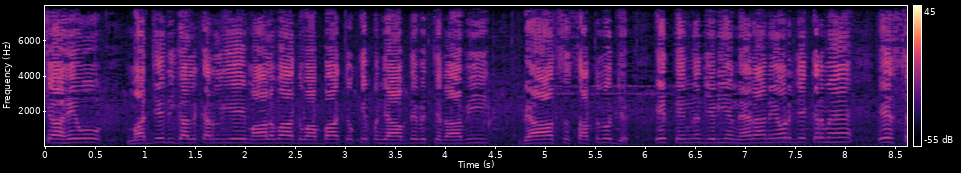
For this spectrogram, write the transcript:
ਚਾਹੇ ਉਹ ਮਾਝੇ ਦੀ ਗੱਲ ਕਰ ਲਈਏ, ਮਾਲਵਾ, ਦੁਆਬਾ ਕਿਉਂਕਿ ਪੰਜਾਬ ਦੇ ਵਿੱਚ ਰਾਵੀ, ਬਿਆਸ, ਸਤਲੁਜ, ਇਹ ਤਿੰਨ ਜਿਹੜੀਆਂ ਨਹਿਰਾਂ ਨੇ। ਔਰ ਜੇਕਰ ਮੈਂ ਇਸ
